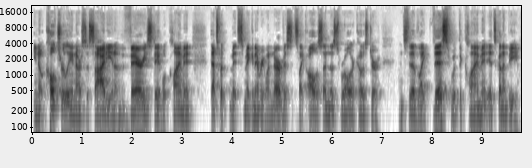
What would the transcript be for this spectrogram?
you know culturally in our society in a very stable climate that's what's making everyone nervous. It's like all of a sudden this roller coaster instead of like this with the climate, it's going to be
